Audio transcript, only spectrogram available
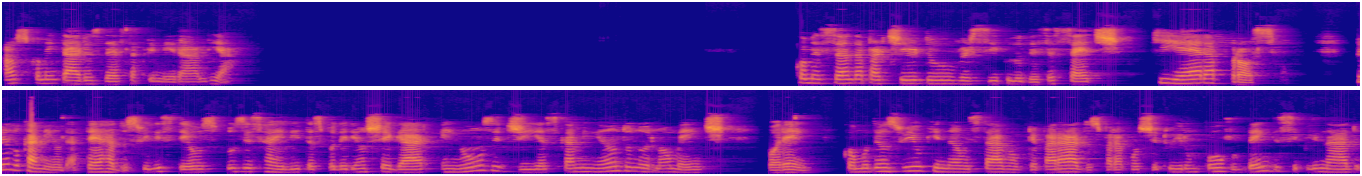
aos comentários desta primeira aliá. Começando a partir do versículo 17, que era próximo. Pelo caminho da terra dos filisteus, os israelitas poderiam chegar em onze dias caminhando normalmente. Porém, Como Deus viu que não estavam preparados para constituir um povo bem disciplinado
